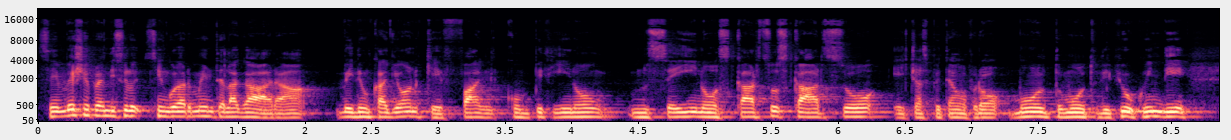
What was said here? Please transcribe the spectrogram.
Se invece prendi singolarmente la gara, vedi un Caglion che fa il compitino, un seino scarso scarso e ci aspettiamo però molto molto di più, quindi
